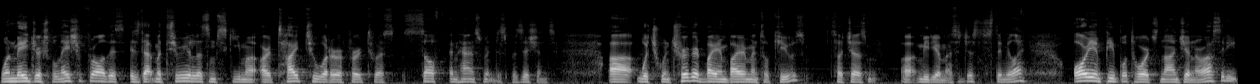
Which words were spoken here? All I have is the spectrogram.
One major explanation for all this is that materialism schema are tied to what are referred to as self enhancement dispositions, uh, which, when triggered by environmental cues, such as uh, media messages, stimuli, orient people towards non generosity,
